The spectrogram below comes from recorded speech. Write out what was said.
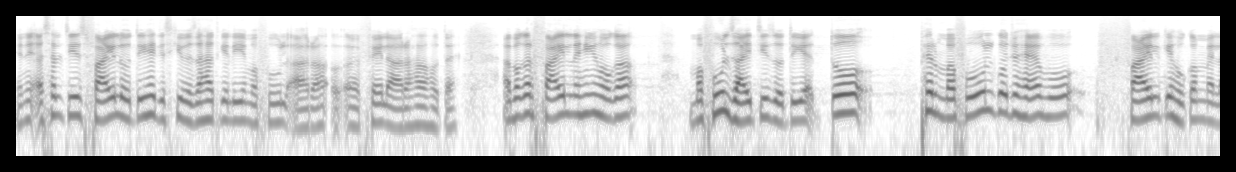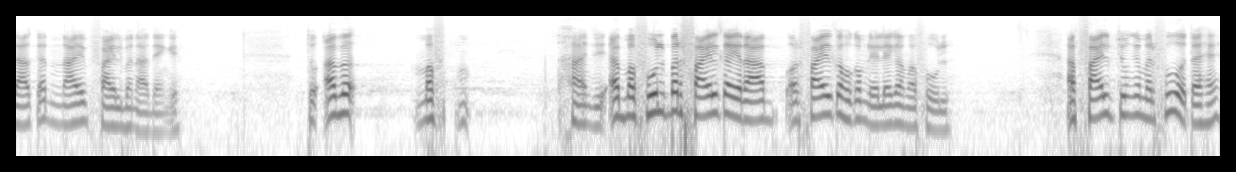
یعنی اصل چیز فائل ہوتی ہے جس کی وضاحت کے لیے مفول آ رہا فعل آ رہا ہوتا ہے۔ اب اگر فائل نہیں ہوگا مفول زائد چیز ہوتی ہے، تو پھر مفول کو جو ہے وہ فائل کے حکم میں لا کر نائب فائل بنا دیں گے۔ تو اب مف ہاں جی اب مفول پر فائل کا عراب اور فائل کا حکم لے لے گا مفول اب فائل چونکہ مرفوع ہوتا ہے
